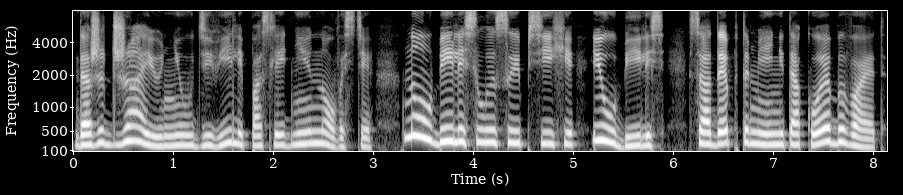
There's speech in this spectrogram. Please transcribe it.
Даже Джаю не удивили последние новости. Ну, убились лысые психи и убились. С адептами и не такое бывает.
